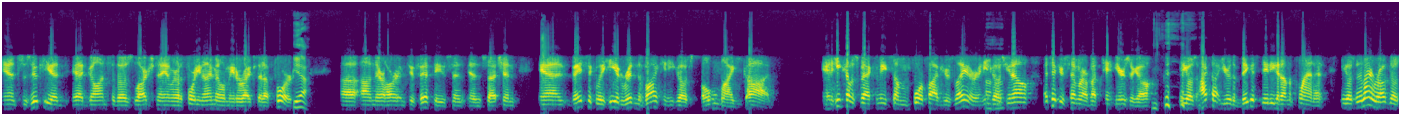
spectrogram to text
and Suzuki had had gone to those large diameter, the 49 millimeter right side up forks yeah. Uh, on their RM250s and, and such. And and basically, he had ridden the bike, and he goes, "Oh my god!" And he comes back to me some four or five years later, and he Uh-huh. goes, "You know, I took your seminar about ten years ago." he goes, "I thought you were the biggest idiot on the planet." He goes, and then I rode those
